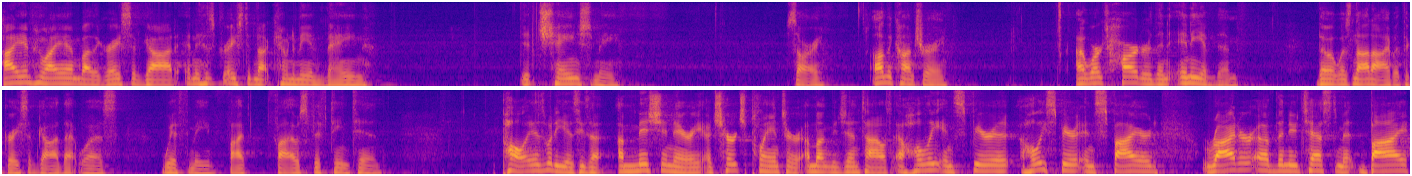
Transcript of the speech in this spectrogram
I am who I am by the grace of God, and His grace did not come to me in vain. It changed me. Sorry. On the contrary, I worked harder than any of them, though it was not I, but the grace of God that was with me. Five, five, was 1510. Paul is what he is. He's a, a missionary, a church planter among the Gentiles, a Holy, spirit, Holy Spirit inspired writer of the New Testament by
